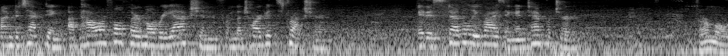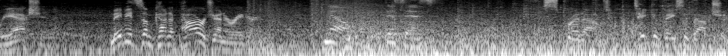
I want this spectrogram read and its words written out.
I'm detecting a powerful thermal reaction from the target structure. It is steadily rising in temperature. Thermal reaction. Maybe it's some kind of power generator. No, this is. Spread out. Take evasive action.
